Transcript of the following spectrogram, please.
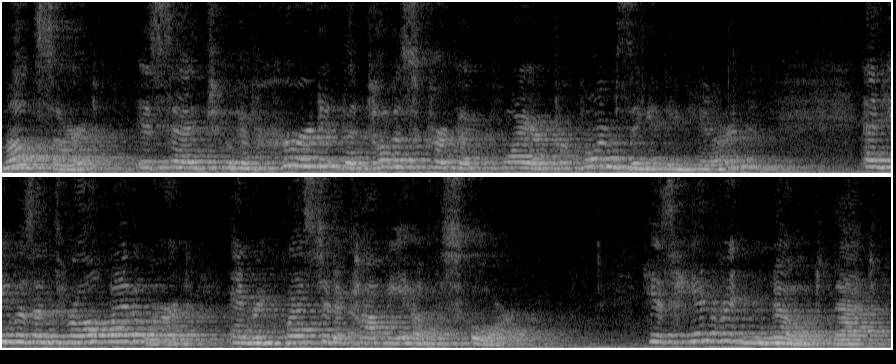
Mozart is said to have heard the Thomaskirche choir perform Singet dem Herrn, and he was enthralled by the work and requested a copy of the score. His handwritten note that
